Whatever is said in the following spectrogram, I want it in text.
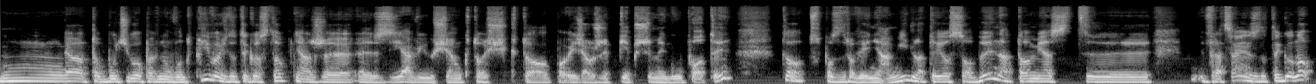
no, to budziło pewną wątpliwość do tego stopnia, że e, zjawił się ktoś, kto powiedział, że pieprzymy głupoty. To z pozdrowieniami dla tej osoby. Natomiast e, wracając do tego, no,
